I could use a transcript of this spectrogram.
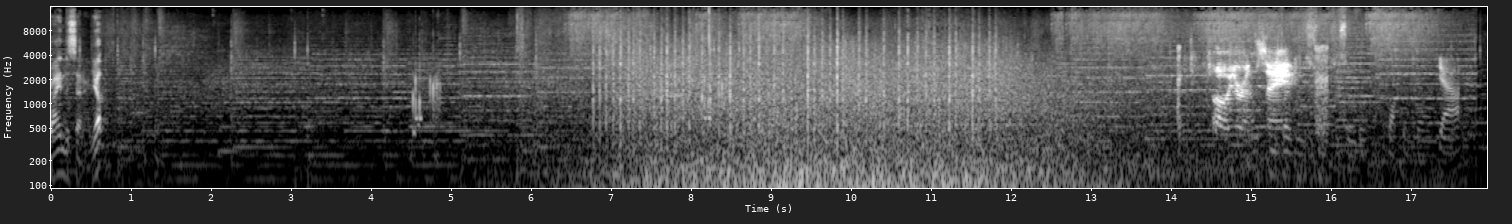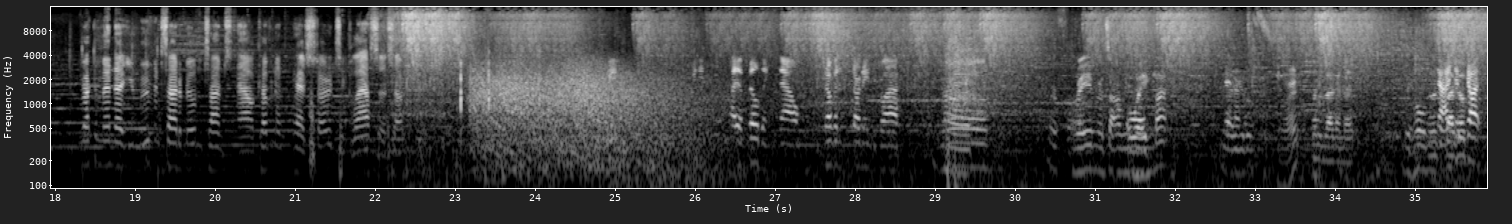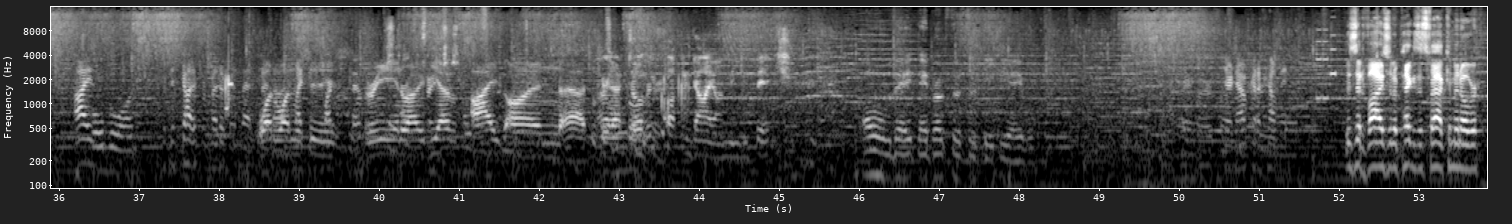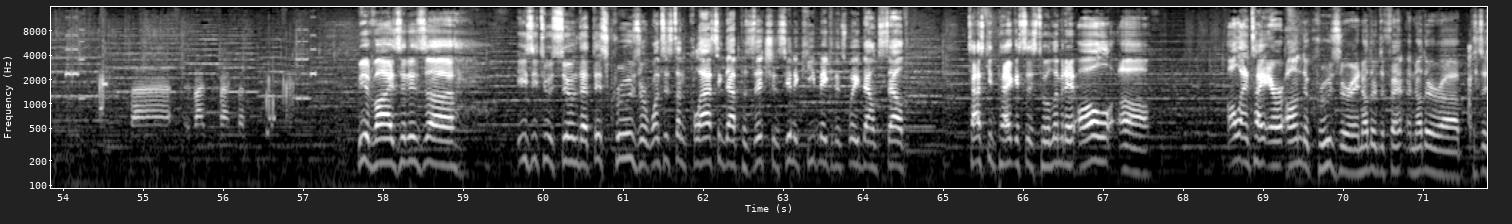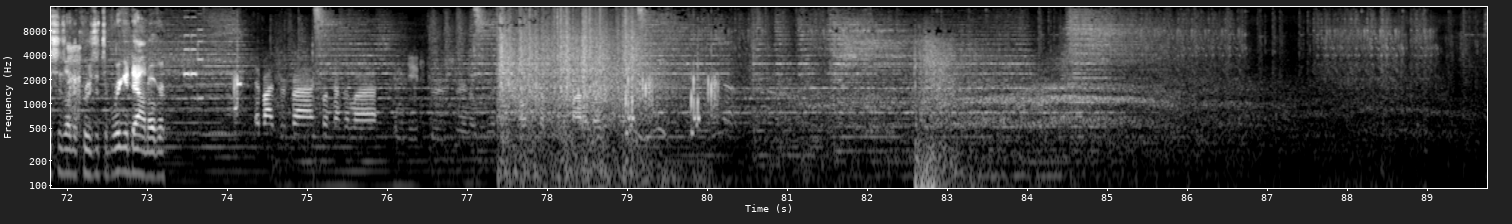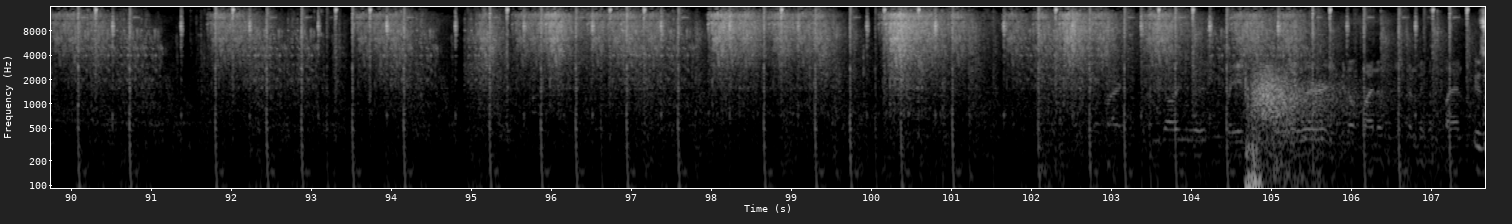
Right in the center. Yep. Oh, you're insane. Yeah. Recommend that you move inside of building times now. Covenant has started to glass us up. We, we need to inside a building now. Covenant's starting to glass. Uh, Ravens are Awake. Negative. Alright. Coming back on that. They hold Yeah, I just got eyes. Hold the line. I just got it from medicine that. that, One uh, one. This is smart to know. three in row. You have eyes on uh, Centurion Axel? Don't you fucking die on me, you bitch. Oh, they they broke through through DPA. They're now gonna come in. This is advisor to Pegasus Fat coming over. Uh, advise the fact. Be advised, it is uh, easy to assume that this cruiser, once it's done classing that position, is going to keep making its way down south, tasking Pegasus to eliminate all uh, all anti-air on the cruiser and other defen and other uh, positions on the cruiser to bring it down. Over. Advise for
